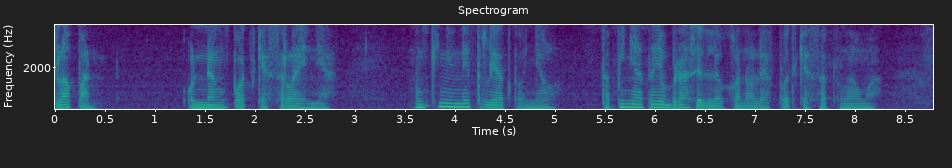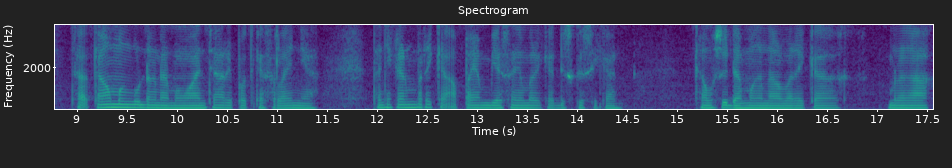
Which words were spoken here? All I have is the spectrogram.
8 undang podcast lainnya. Mungkin ini terlihat konyol tapi nyatanya berhasil dilakukan oleh podcaster ternama. Saat kamu mengundang dan mewawancari podcast lainnya tanyakan mereka apa yang biasanya mereka diskusikan. Kamu sudah mengenal mereka mengenal,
